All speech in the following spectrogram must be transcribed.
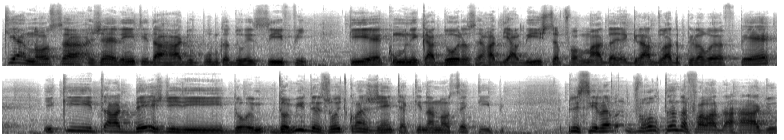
que é a nossa gerente da Rádio Pública do Recife, que é comunicadora, radialista, formada, graduada pela UFPE e que está desde 2018 com a gente aqui na nossa equipe. Priscila, voltando a falar da rádio,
